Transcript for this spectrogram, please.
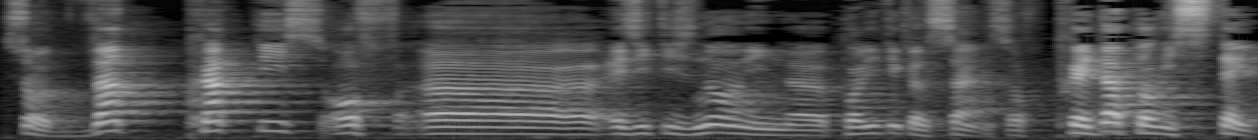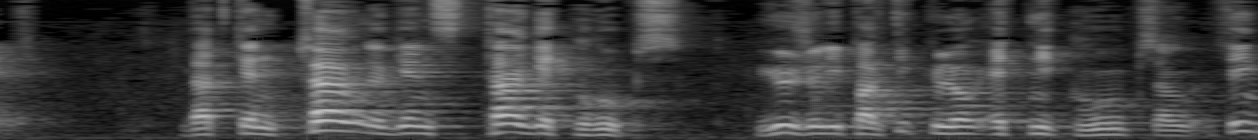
so that practice of, uh, as it is known in uh, political science, of predatory state that can turn against target groups, usually particular ethnic groups or thing,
